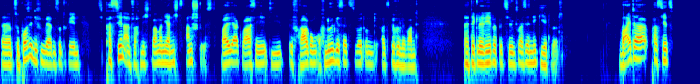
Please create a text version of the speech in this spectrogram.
äh, zu positiven Werten zu drehen, die passieren einfach nicht, weil man ja nichts anstößt, weil ja quasi die Befragung auf Null gesetzt wird und als irrelevant äh, deklariert wird bzw. negiert wird. Weiter passiert es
